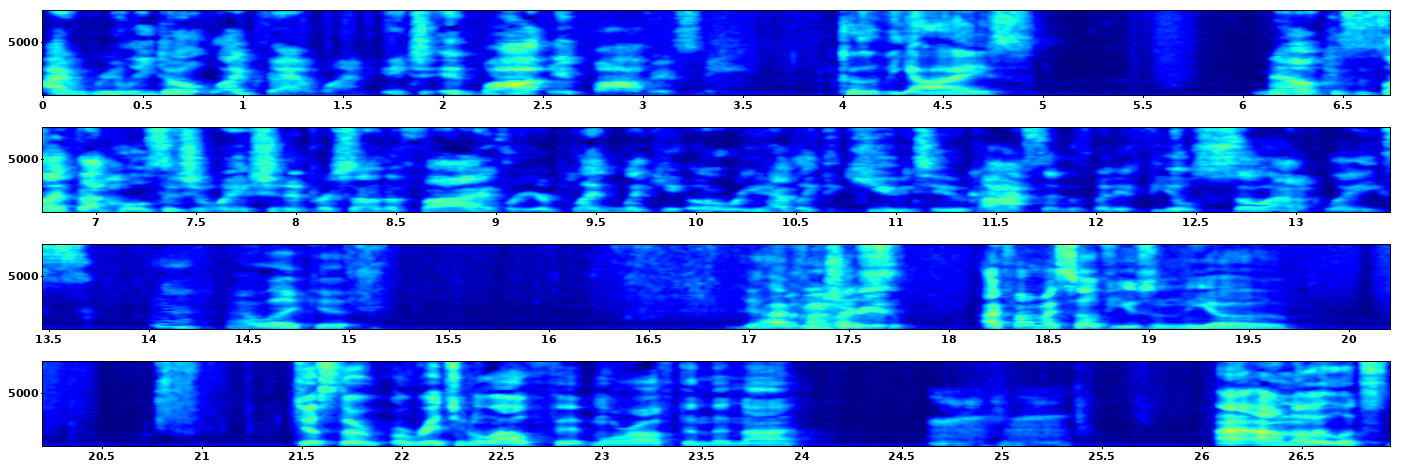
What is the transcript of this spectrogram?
I really don't like that one. It it bo- it bothers me. because of the eyes. No, because it's like that whole situation in Persona Five where you're playing like you or where you have like the Q two costumes, but it feels so out of place. Eh, I like it. Yeah, I, I find sure, my, it- I find myself using the uh, just the original outfit more often than not. Mm-hmm. I, I don't know. It looks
